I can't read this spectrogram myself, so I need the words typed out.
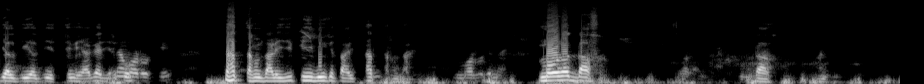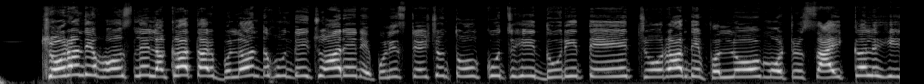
ਜਲਦੀ ਜਲਦੀ ਇੱਥੇ ਵੀ ਹੈਗਾ ਜਿਹਨਾਂ ਮਾਡਲ ਸੀ? 73 ਵਾਲੀ ਜੀ ਪੀਬੀ 41 73 ਵਾਲੀ ਮਾਡਲ ਕਿੰਨਾ ਮੋਡਲ 10 10 ਹਾਂਜੀ। ਚੋਰਾਂ ਦੇ ਹੌਸਲੇ ਲਗਾਤਾਰ ਬੁਲੰਦ ਹੁੰਦੇ ਜਾ ਰਹੇ ਨੇ। ਪੁਲਿਸ ਸਟੇਸ਼ਨ ਤੋਂ ਕੁਝ ਹੀ ਦੂਰੀ ਤੇ ਚੋਰਾਂ ਦੇ ਵੱਲੋਂ ਮੋਟਰਸਾਈਕਲ ਹੀ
